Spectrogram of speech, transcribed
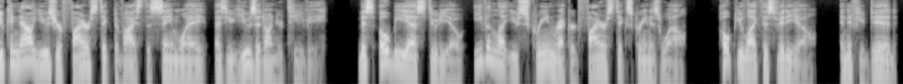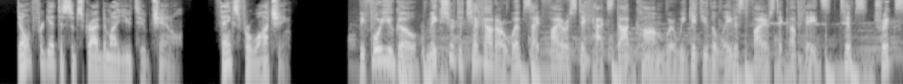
You can now use your Fire Stick device the same way as you use it on your TV. This OBS Studio even let you screen record Fire Stick screen as well. Hope you like this video, and if you did, don't forget to subscribe to my YouTube channel. Thanks for watching. Before you go, make sure to check out our website firestickhacks.com where we get you the latest Firestick updates, tips, tricks,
